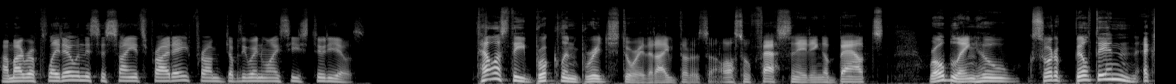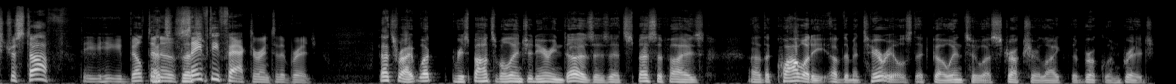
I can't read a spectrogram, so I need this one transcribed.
I'm Ira Flatow, and this is Science Friday from WNYC Studios. Tell us the Brooklyn Bridge story that I thought was also fascinating about Roebling, who sort of built in extra stuff. He, he built in that's, a that's, safety factor into the bridge. That's right. What responsible engineering does is it specifies uh, the quality of the materials that go into a structure like the Brooklyn Bridge.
